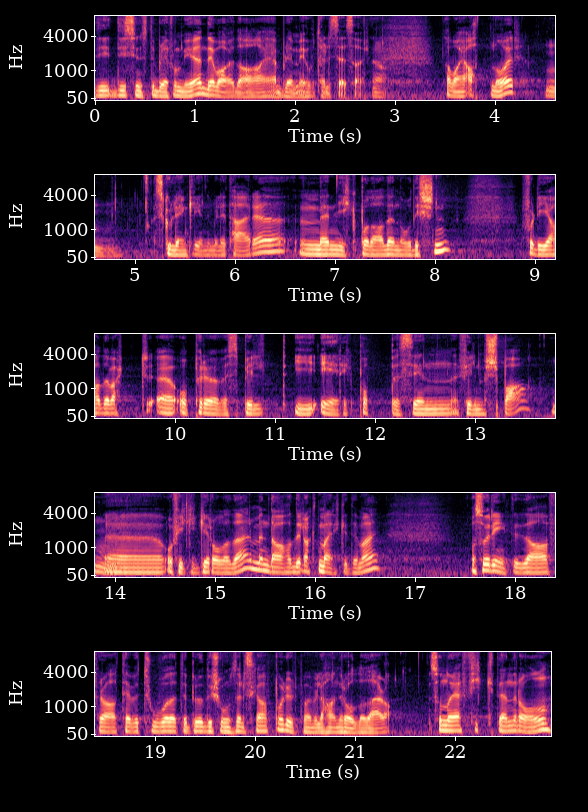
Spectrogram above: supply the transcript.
de, de syntes det ble for mye. Det var jo da jeg ble med i Hotell Cæsar. Ja. Da var jeg 18 år. Mm. Skulle egentlig inn i militæret, men gikk på da denne audition. Fordi jeg hadde vært eh, og prøvespilt i Erik Poppe sin film 'Spa'. eh, og fikk ikke rolle der, men da hadde de lagt merke til meg. Og så ringte de da fra TV 2 og dette produksjonsselskapet og lurte på om jeg ville ha en rolle der. da. Så når jeg fikk den rollen,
